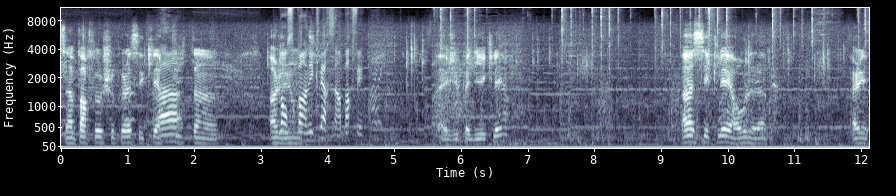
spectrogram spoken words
C'est un parfait au chocolat, c'est clair, Ah. putain. Oh, non, c'est pas un éclair, c'est un parfait. Euh, J'ai pas dit éclair. Ah, c'est clair, oh là là. Allez.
